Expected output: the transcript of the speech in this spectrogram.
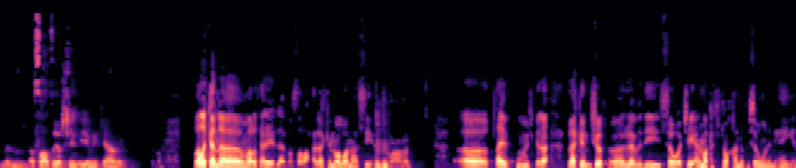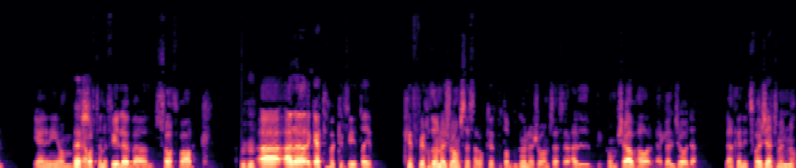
من أساطير شينجي ميكامي. والله كان مرت علي اللعبة صراحة لكن والله ناسيها. تماما. آه طيب مو مشكلة. لكن شوف آه، اللعبة دي سوت شيء أنا ما كنت أتوقع إنه بيسوونه نهائيا. يعني يوم؟ عرفت إنه في لعبة ساوث بارك. آه أنا قعدت أفكر فيه طيب كيف بياخذون أجواء مسلسل وكيف بيطبقون أجواء مسلسل؟ هل بيكون مشابهة ولا أقل جودة؟ لكن تفاجأت منه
